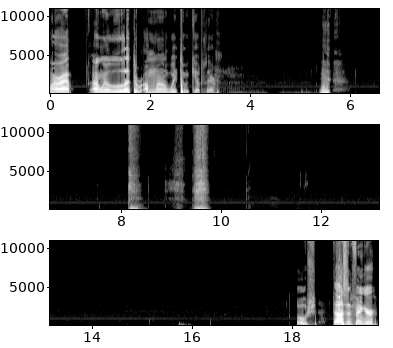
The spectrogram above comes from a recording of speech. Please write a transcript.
Alright. I'm gonna let the I'm gonna wait till we get up there. Oh sh that's a finger.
